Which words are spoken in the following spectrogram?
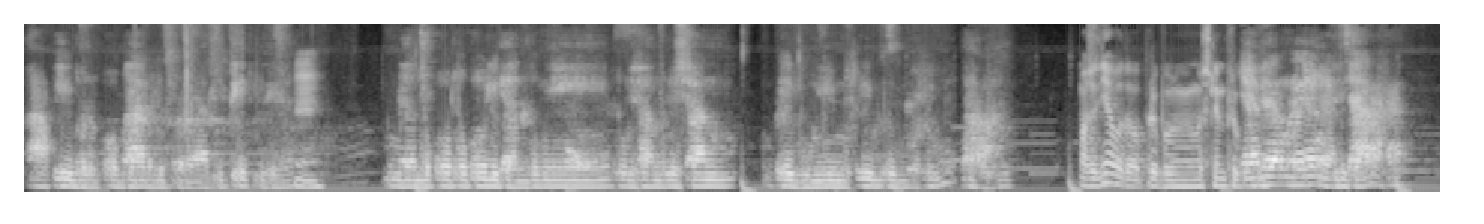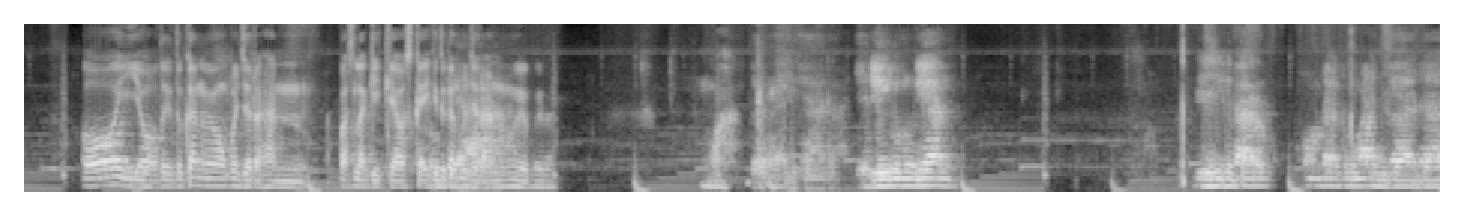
api berkobar di beberapa titik gitu ya Hmm. kemudian toko-toko digantungi tulisan-tulisan pribumi muslim pribumi muslim nah, Maksudnya apa tuh pribumi muslim ya pribumi? biar mereka nggak bicara kan Oh iya waktu itu kan memang penjarahan pas lagi chaos kayak gitu kan penjarahan gitu. Wah, bicara jadi kemudian di sekitar komplek rumah juga ada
